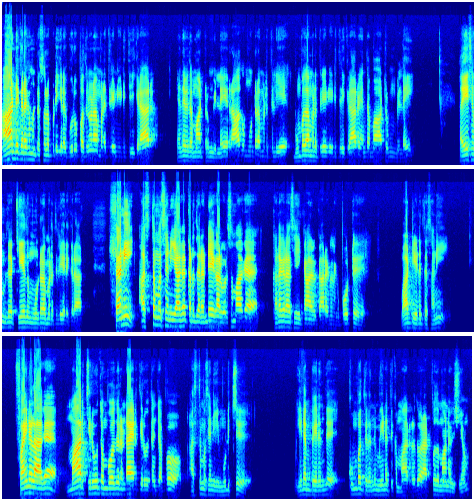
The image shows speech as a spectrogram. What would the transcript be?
ஆண்டு கிரகம் என்று சொல்லப்படுகிற குரு பதினொன்றாம் இடத்திலே நீடித்திருக்கிறார். எந்தவித மாற்றமும் இல்லை. ராகு மூன்றாம் இடத்திலேயே ஒன்பதாம் இடத்திலேயே நீடித்திருக்கிறார். எந்த மாற்றமும் இல்லை. அதே சமயத்தில் கேது மூன்றாம் இடத்திலே இருக்கிறார். சனி அஸ்தம சனியாக கடந்த ரெண்டே கால் வருஷமாக கடகராசி காரங்களுக்கு போட்டு வாட்டி எடுத்த சனி ஃபைனலாக மார்ச் இருபத்தொம்போது ரெண்டாயிரத்தி இருபத்தஞ்சு அப்போ அஸ்தம சனியை முடித்து இடம்பெயர்ந்து கும்பத்திலிருந்து மீனத்துக்கு மாறுறது ஒரு அற்புதமான விஷயம்.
